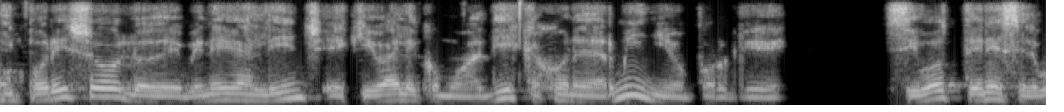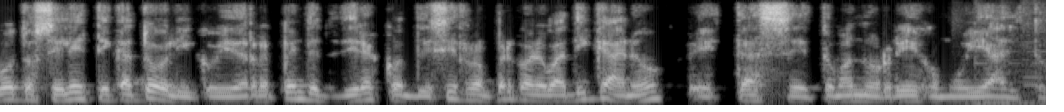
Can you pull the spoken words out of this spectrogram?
Y por eso lo de Venegas Lynch equivale como a 10 cajones de armiño, porque si vos tenés el voto celeste católico y de repente te tirás con decir romper con el Vaticano, estás eh, tomando un riesgo muy alto.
